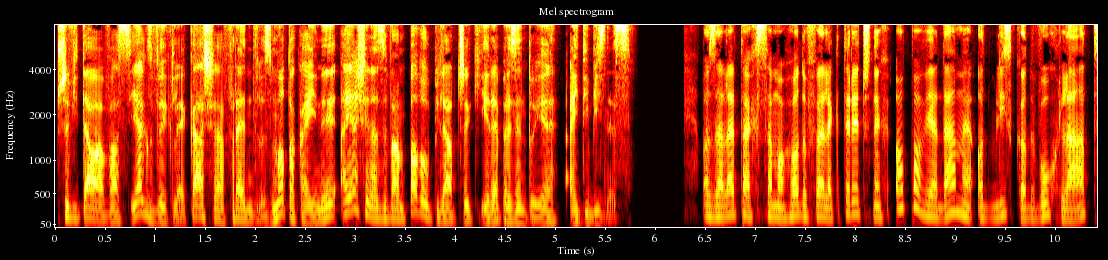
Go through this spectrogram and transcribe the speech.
Przywitała Was jak zwykle Kasia Frendl z Motokainy, a ja się nazywam Paweł Pilarczyk i reprezentuję IT Business. O zaletach samochodów elektrycznych opowiadamy od blisko dwóch lat.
